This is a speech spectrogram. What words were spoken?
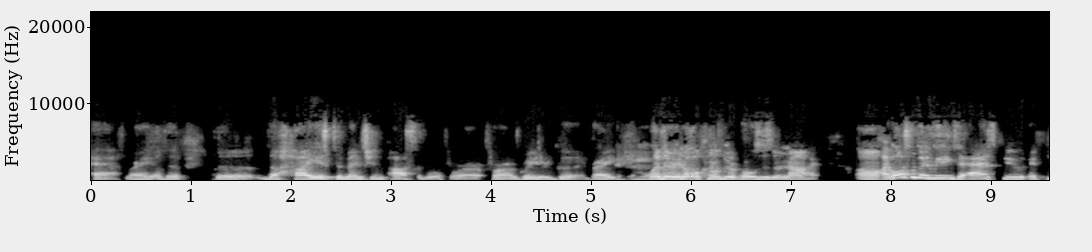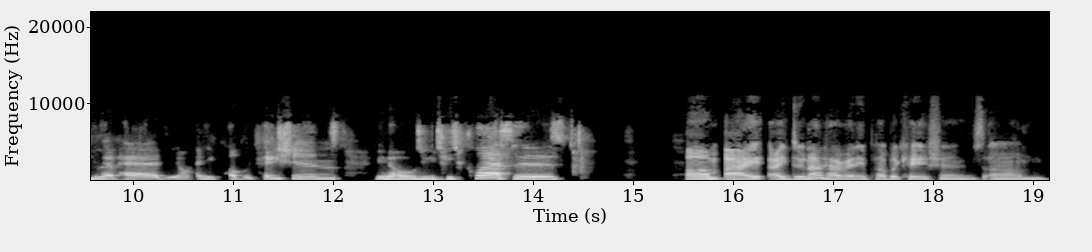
path, right? Or the, the, the highest dimension possible for our, for our greater good, right? Yeah. Whether it all comes with roses or not uh, I've also been meaning to ask you if you have had, you know, any publications. You know, do you teach classes? Um, I I do not have any publications. Um,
